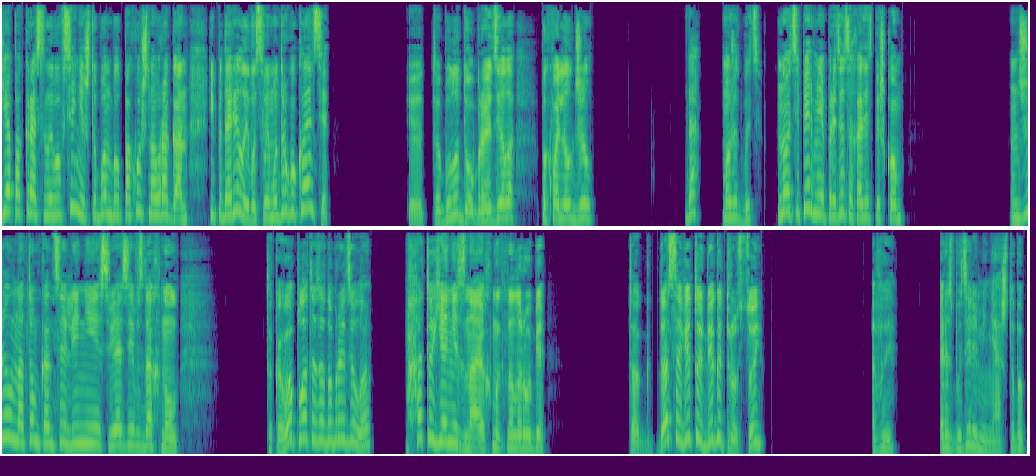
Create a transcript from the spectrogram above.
Я покрасила его в синий, чтобы он был похож на ураган, и подарила его своему другу Клэнси». «Это было доброе дело», — похвалил Джилл. «Да, может быть. Но теперь мне придется ходить пешком». Джилл на том конце линии связи вздохнул. «Такова плата за добрые дела». «А то я не знаю», — хмыкнула Руби. «Тогда советую бегать трусцой». «Вы разбудили меня, чтобы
